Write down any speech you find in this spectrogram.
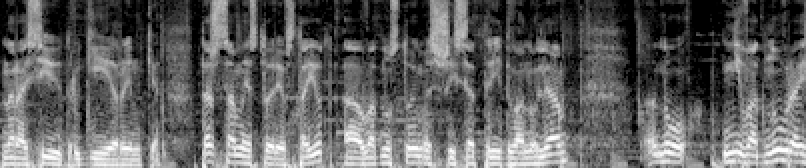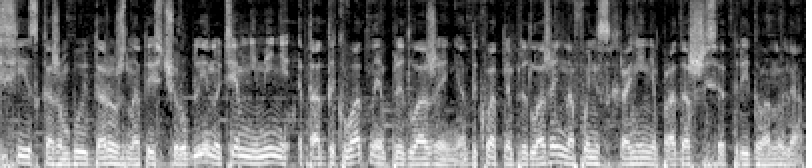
на Россию и другие рынки. Та же самая история встает а в одну стоимость 6320 Ну, не в одну в России, скажем, будет дороже на тысячу рублей, но тем не менее это адекватное предложение. Адекватное предложение на фоне сохранения продаж 6320.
